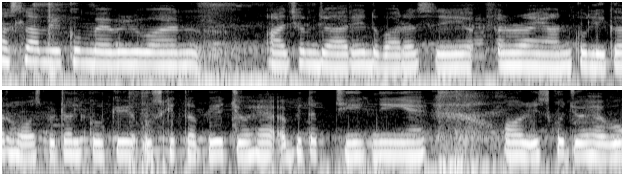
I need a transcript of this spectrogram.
अस्सलाम वालेकुम एवरीवन। आज हम जा रहे हैं दोबारा से रायान को लेकर हॉस्पिटल क्योंकि उसकी तबीयत जो है अभी तक ठीक नहीं है और इसको जो है वो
